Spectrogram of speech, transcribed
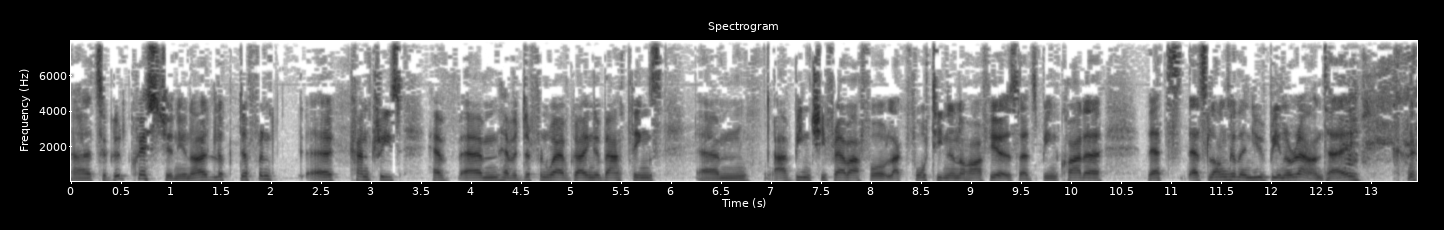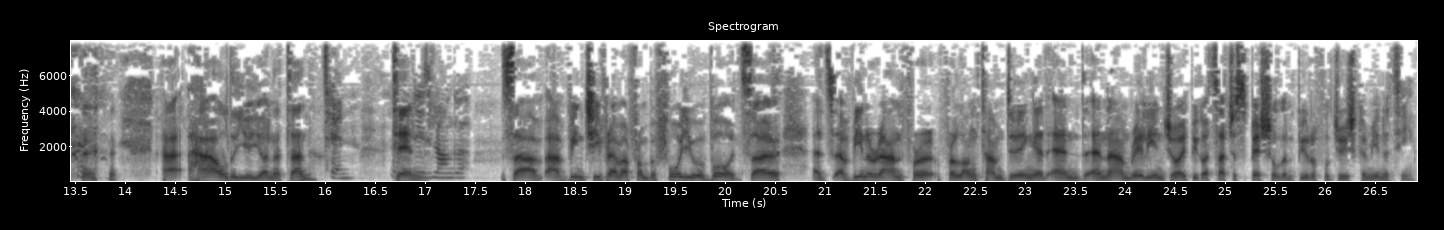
Uh, it's a good question. You know, look, different uh, countries have um, have a different way of going about things. Um, I've been chief rabbi for like 14 and a half years, so it's been quite a that's that's longer than you've been around, hey? how, how, old are you, Jonathan? Ten. Ten. It is longer. So I've I've been chief rabbi from before you were born. So I've been around for for a long time doing it, and and I'm really enjoyed. We've got such a special and beautiful Jewish community.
